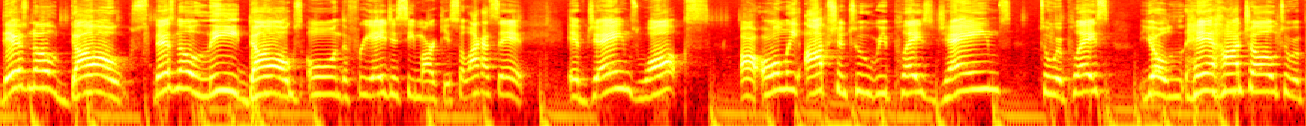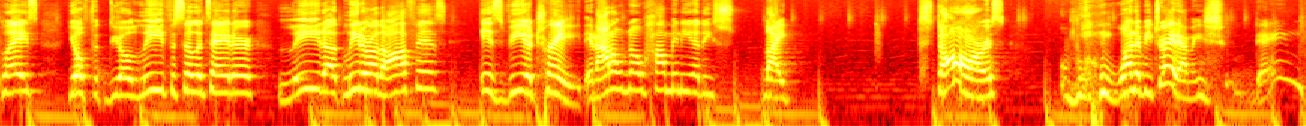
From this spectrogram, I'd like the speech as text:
There's no dogs. There's no lead dogs on the free agency market. So, like I said, if James walks, our only option to replace James, to replace your head honcho, to replace your your lead facilitator, lead uh, leader of the offense, is via trade. And I don't know how many of these like stars want to be traded. I mean, shoot, Dame.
